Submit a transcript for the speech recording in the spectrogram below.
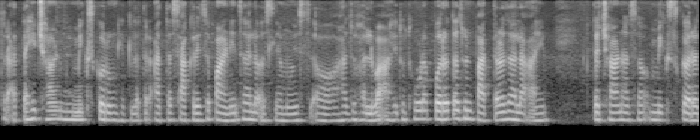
तर आता हे छान मी मिक्स करून घेतलं. तर आता साखरेचं पाणी झालं असल्यामुळे हा जो हलवा आहे तो थोडा परत अजून पातळ झाला आहे. तर छान असं मिक्स करत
